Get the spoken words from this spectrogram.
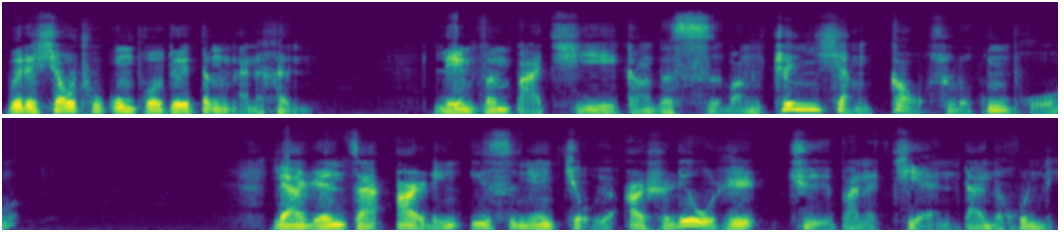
为了消除公婆对邓楠的恨，林芬把齐义刚的死亡真相告诉了公婆。两人在二零一四年九月二十六日举办了简单的婚礼。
